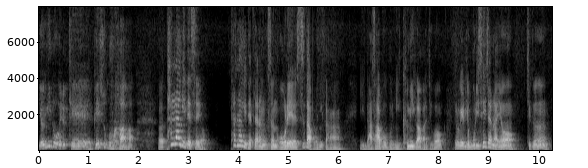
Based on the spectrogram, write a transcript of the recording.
여기도 이렇게 배수구가 어, 탈락이 됐어요. 탈락이 됐다는 것은 오래 쓰다 보니까 이 나사 부분이 금이 가가지고 이렇게 이렇게 물이 새잖아요. 지금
